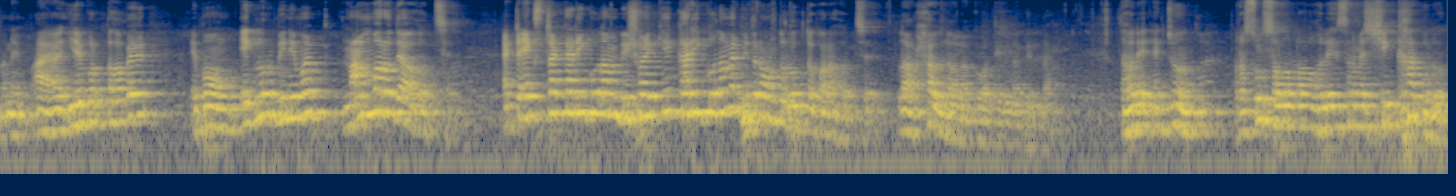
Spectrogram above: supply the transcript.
মানে ইয়ে করতে হবে এবং এগুলোর বিনিময়ে নাম্বারও দেওয়া হচ্ছে। একটা এক্সট্রা কারিকুলাম বিষয়কে কারিকুলামের ভিতরে অন্তর্ভুক্ত করা হচ্ছে। তাহলে একজন রসুল আলাইহি ইসলামের শিক্ষাগুলো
